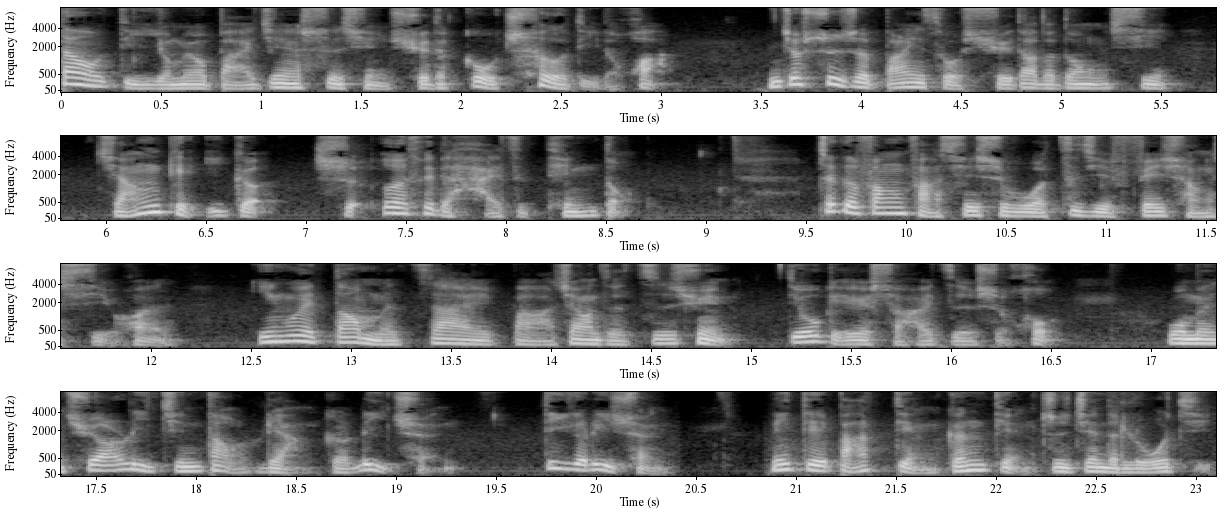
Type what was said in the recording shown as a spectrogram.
到底有没有把一件事情学得够彻底的话，你就试着把你所学到的东西讲给一个十二岁的孩子听懂。”这个方法其实我自己非常喜欢，因为当我们在把这样的资讯丢给一个小孩子的时候，我们需要历经到两个历程。第一个历程，你得把点跟点之间的逻辑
